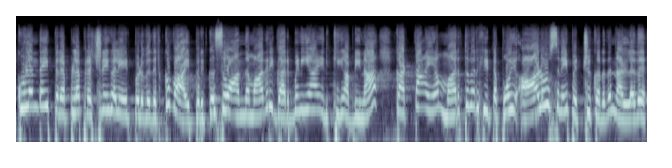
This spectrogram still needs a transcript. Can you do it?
குழந்தை பிறப்புல பிரச்சனைகள் ஏற்படுவதற்கு வாய்ப்பு இருக்கு. ஸோ அந்த மாதிரி கர்ப்பிணியா இருக்கீங்க அப்படின்னா கட்டாயம் மருத்துவர்கிட்ட போய் ஆலோசனை பெற்றுக்கிறது நல்லது.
